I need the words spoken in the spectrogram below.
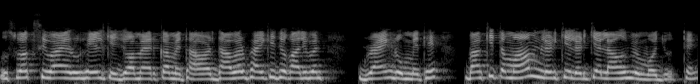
اس وقت سوائے روحیل کے جو امریکہ میں تھا اور داور بھائی کے جو غالباً ڈرائنگ روم میں تھے، باقی تمام لڑکے لڑکیاں لاؤنج میں موجود تھے۔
